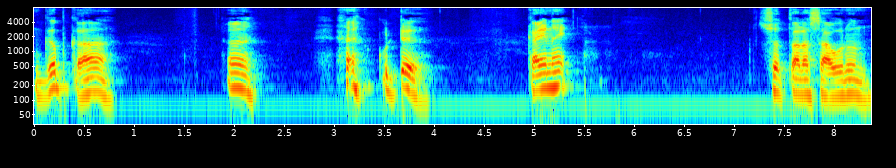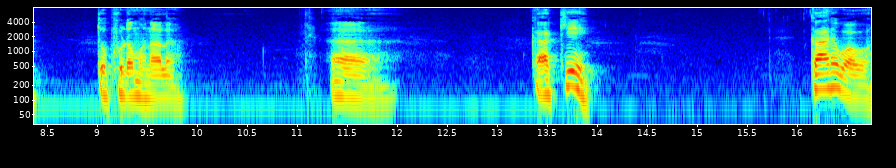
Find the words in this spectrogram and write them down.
गप का? हं. कुठं? काय नाही. स्वतःला सावरून तो पुढं म्हणाला काकी. का रे बाबा?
